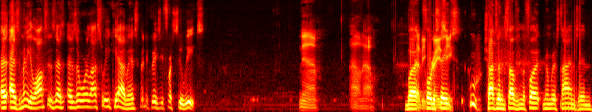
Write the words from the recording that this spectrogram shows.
as, as, many losses as, as there were last week. Yeah, I mean it's been a crazy first two weeks. Yeah, I don't know. But Florida State shot themselves in the foot numerous times, and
